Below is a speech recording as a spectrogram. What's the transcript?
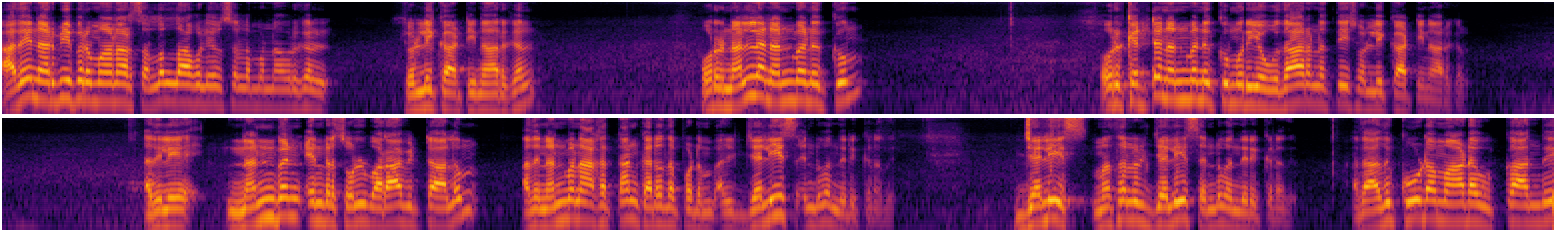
அதே நர்பி பெருமானார் சல்லல்லாஹு அலைஹி அவர்கள் சொல்லி காட்டினார்கள் ஒரு நல்ல நண்பனுக்கும் ஒரு கெட்ட நண்பனுக்கும் உரிய உதாரணத்தை சொல்லி காட்டினார்கள். அதிலே நண்பன் என்ற சொல் வராவிட்டாலும் அது நண்பனாகத்தான் கருதப்படும். அல் ஜலீஸ் என்று வந்திருக்கிறது. ஜலீஸ் மசலுல் ஜலீஸ் என்று வந்திருக்கிறது. அதாவது கூடமாட உட்கார்ந்து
